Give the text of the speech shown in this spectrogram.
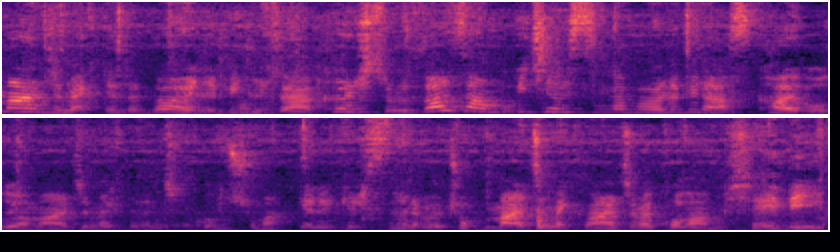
Mercimekle de böyle bir güzel karıştırıyoruz. Zaten bu içerisinde böyle biraz kayboluyor mercimekler açık konuşmak gerekirse. Hani böyle çok mercimek mercimek olan bir şey değil.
